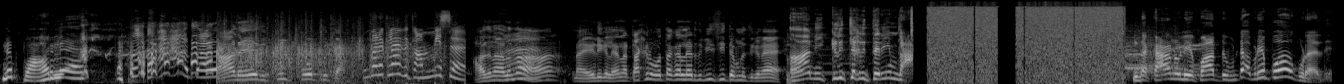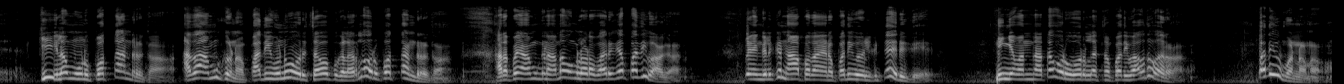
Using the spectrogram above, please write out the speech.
என்ன பாருல. நானே இது தூக்கி போட்டிருக்கேன். உங்களுக்குலாம் இது கம்மி சார் அதனாலதான் நான் எடுக்கல. ஏன்னா டக்குனு ஒத்த கல்ல எடுத்து வீசிட்டோம்னு வச்சுக்கவேன் ஆ நீ கிழிச்சக்கடி தெரியும்டா. இந்த காணொலியை பார்த்து விட்டு அப்படியே போகக்கூடாது. கீழே மூணு பொத்தான் இருக்கும். அதை அமுக்கணும். பதிவுன்னு ஒரு சிவப்பு கலரில் ஒரு பொத்தான் இருக்கும். அதை போய் அமுக்கினா தான் உங்களோட வருகை பதிவாகும். இப்போ எங்களுக்கு நாற்பதாயிரம் பதிவுகள்கிட்ட இருக்குது நீங்கள் வந்தால் தான் ஒரு ஒரு லட்சம் பதிவாவது வரும். பதிவு பண்ணணும்.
